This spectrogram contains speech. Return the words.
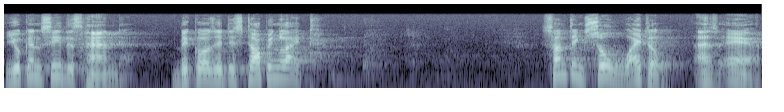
You can see this hand because it is stopping light. Something so vital as air,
